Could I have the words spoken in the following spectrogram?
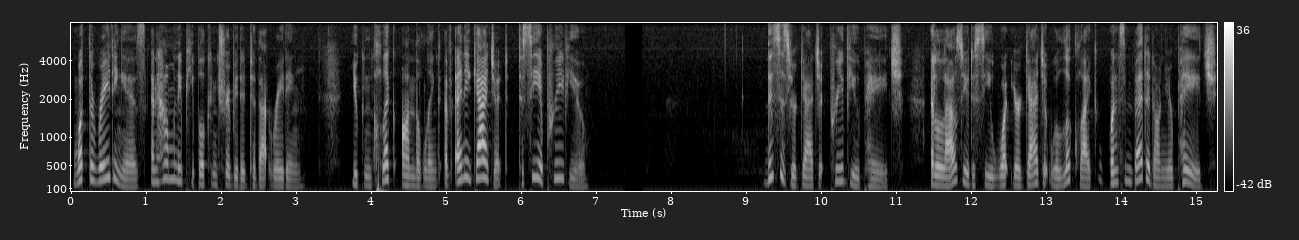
what the rating is, and how many people contributed to that rating. You can click on the link of any gadget to see a preview. This is your gadget preview page. It allows you to see what your gadget will look like once embedded on your page.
